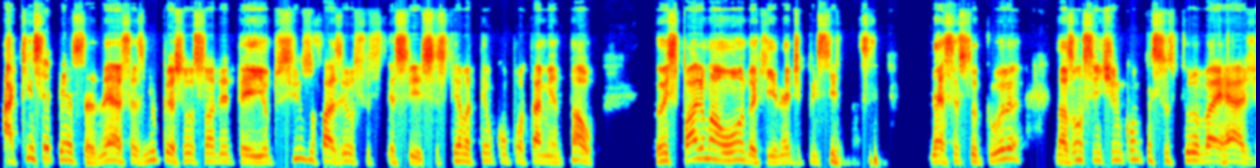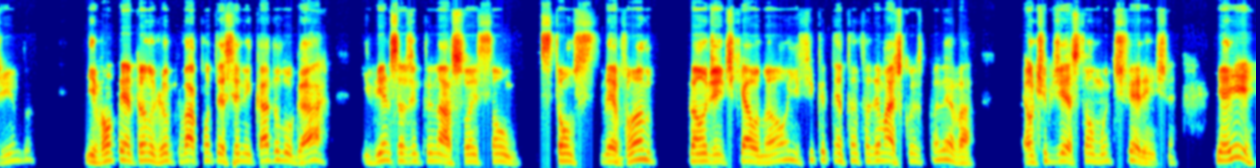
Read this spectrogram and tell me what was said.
Aqui você pensa, né, essas mil pessoas são a DTI, eu preciso fazer esse sistema ter o comportamental, eu espalho uma onda aqui, né, de princípios nessa estrutura, nós vamos sentindo como essa estrutura vai reagindo e vão tentando ver o que vai acontecendo em cada lugar e vendo se as inclinações são, estão levando para onde a gente quer ou não e fica tentando fazer mais coisas para levar. É um tipo de gestão muito diferente. Né? E aí,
